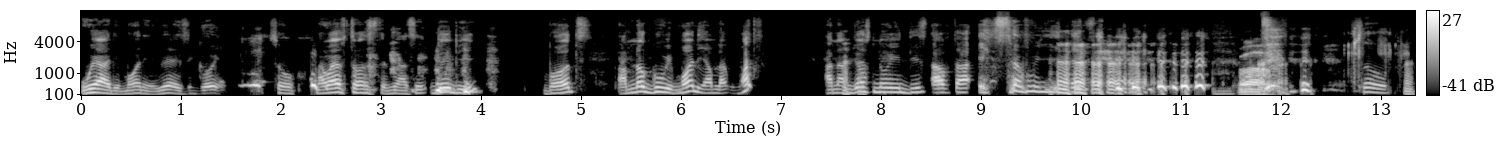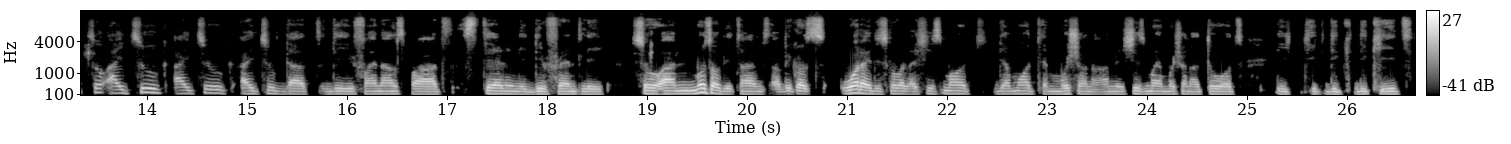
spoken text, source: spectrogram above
where are the money? Where is it going? So my wife turns to me and says, baby, but I'm not good with money. I'm like, what? And I'm just knowing this after eight, seven years. wow so so i took i took i took that the finance part steering it differently so and most of the times uh, because what i discovered like she's more they're more emotional i mean she's more emotional towards the the, the, the kids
